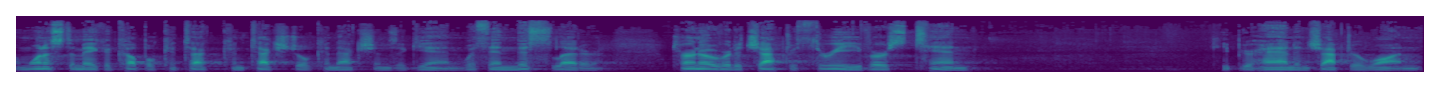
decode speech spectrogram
I want us to make a couple contextual connections again within this letter. Turn over to chapter 3, verse 10. Keep your hand in chapter 1.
